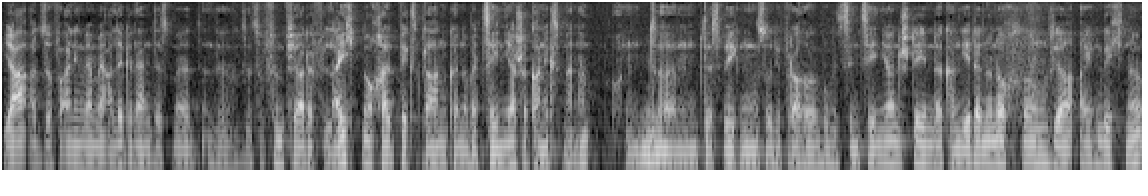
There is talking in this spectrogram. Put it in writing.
Ja, also vor allen Dingen, wir haben ja alle gelernt, dass wir also fünf Jahre vielleicht noch halbwegs planen können, aber zehn Jahre schon gar nichts mehr. Ne? Und mhm. ähm, deswegen so die Frage, wo wir in zehn Jahren stehen, da kann jeder nur noch, ja eigentlich, ne,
